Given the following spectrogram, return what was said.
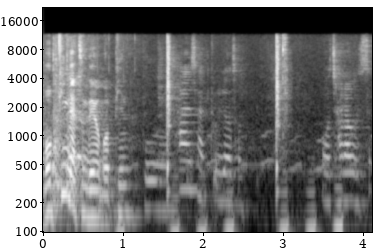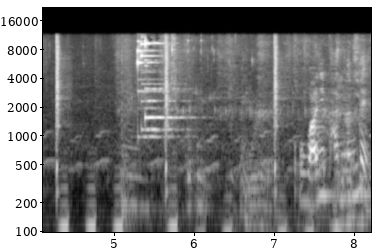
머핀 같은데요, 머핀? 살살 돌려서. 어 잘하고 있어. 음. 어, 많이 봤는데.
